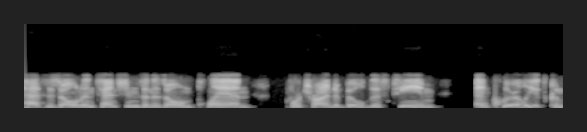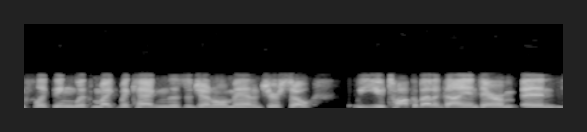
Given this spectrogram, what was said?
has his own intentions and his own plan for trying to build this team, and clearly it's conflicting with Mike Maccagnan as the general manager. So you talk about a guy in, in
